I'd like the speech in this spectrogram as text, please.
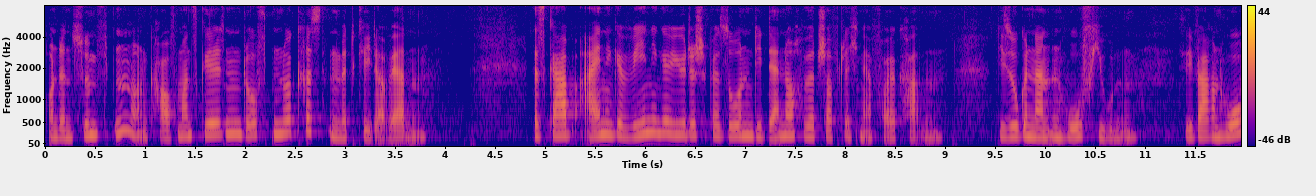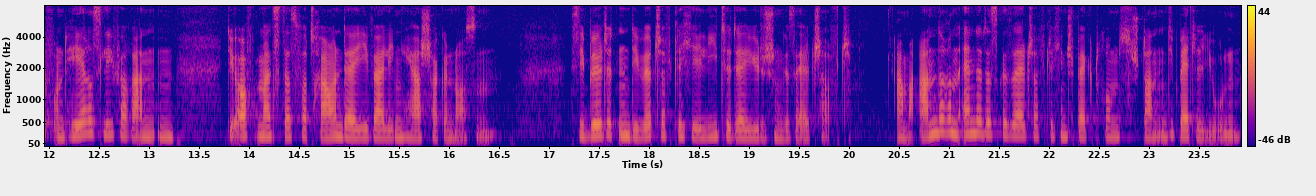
Und in Zünften und Kaufmannsgilden durften nur Christen Mitglieder werden. Es gab einige wenige jüdische Personen, die dennoch wirtschaftlichen Erfolg hatten, die sogenannten Hofjuden. Sie waren Hof- und Heereslieferanten, die oftmals das Vertrauen der jeweiligen Herrscher genossen. Sie bildeten die wirtschaftliche Elite der jüdischen Gesellschaft. Am anderen Ende des gesellschaftlichen Spektrums standen die Betteljuden.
